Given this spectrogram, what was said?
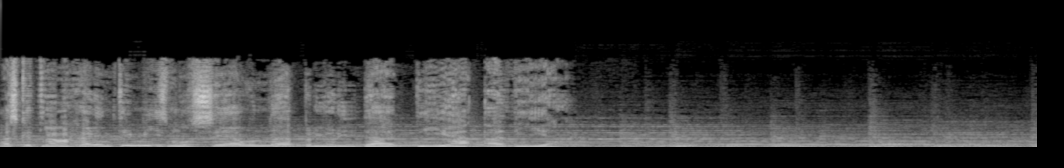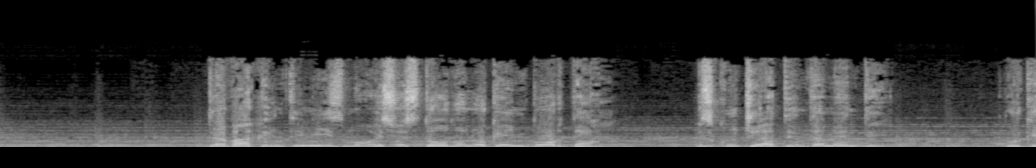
haz que trabajar en ti mismo sea una prioridad día a día. Trabaja en ti mismo, eso es todo lo que importa. Escucha atentamente, porque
